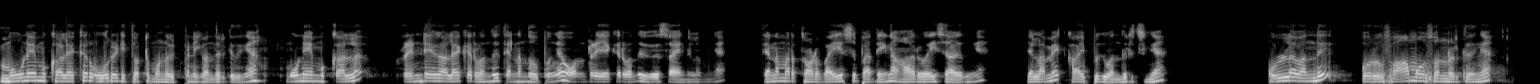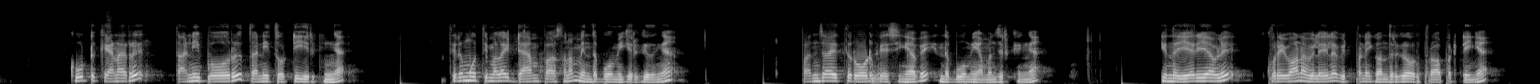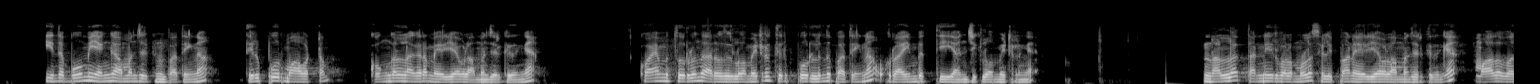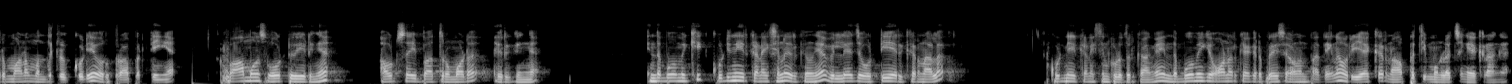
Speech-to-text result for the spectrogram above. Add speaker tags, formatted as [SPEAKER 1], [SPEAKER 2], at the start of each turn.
[SPEAKER 1] மூணே முக்கால் ஏக்கர் ஊரடி தோட்டம் ஒன்று விற்பனைக்கு வந்திருக்குதுங்க. மூணே முக்காலில் ரெண்டே கால் ஏக்கர் வந்து தென்னந்தோப்புங்க. ஒன்றரை ஏக்கர் வந்து விவசாய நிலமுங்க. தென்னை மரத்தோட வயசு பார்த்தீங்கன்னா ஆறு வயசு ஆகுதுங்க. எல்லாமே காய்ப்புக்கு வந்துருச்சுங்க. உள்ளே வந்து ஒரு ஃபார்ம் ஹவுஸ் ஒன்று இருக்குதுங்க. கூட்டு கிணறு தனி போரு தனி தொட்டி இருக்குங்க. திருமூர்த்திமலை டேம் பாசனம் இந்த பூமிக்கு இருக்குதுங்க. பஞ்சாயத்து ரோடு ஃபேஸிங்காகவே இந்த பூமி அமைஞ்சிருக்குங்க. இந்த ஏரியாவிலே குறைவான விலையில் விற்பனைக்கு வந்திருக்க ஒரு ப்ராப்பர்ட்டிங்க இந்த பூமி எங்கே அமைஞ்சிருக்குன்னு பார்த்தீங்கன்னா திருப்பூர் மாவட்டம் கொங்கல் நகரம் ஏரியாவில் அமைஞ்சிருக்குதுங்க. கோயம்புத்தூர்லேருந்து அறுபது கிலோமீட்டர் திருப்பூர்லேருந்து பார்த்தீங்கன்னா ஒரு ஐம்பத்தி அஞ்சு கிலோமீட்டருங்க நல்ல தண்ணீர் வளமுள்ள செழிப்பான ஏரியாவில் அமைஞ்சிருக்குதுங்க. மாத வருமானம் வந்துட்டு இருக்கக்கூடிய ஒரு ப்ராப்பர்ட்டிங்க ஃபார்ம் ஹவுஸ் ஓட்டு வீடுங்க. அவுட் சைட் பாத்ரூமோட இருக்குங்க. இந்த பூமிக்கு குடிநீர் கனெக்ஷனும் இருக்குதுங்க. வில்லேஜை ஒட்டியே இருக்கிறனால குடிநீர் கனெக்ஷன் கொடுத்துருக்காங்க. இந்த பூமிக்கு ஓனர் கேட்குற ப்ரைஸ் எவ்வளோன்னு பார்த்தீங்கன்னா ஒரு ஏக்கர் நாற்பத்தி மூணு லட்சம் கேட்குறாங்க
